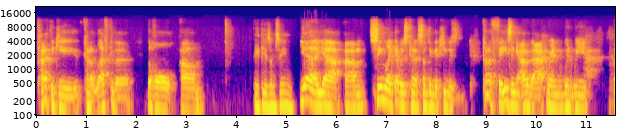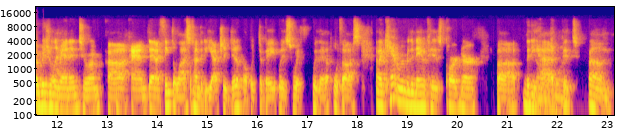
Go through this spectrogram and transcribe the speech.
kind of think he kind of left the the whole um, Atheism scene. yeah, yeah. Um, seemed like that was kind of something that he was kind of phasing out of that when when we originally ran into him. Uh, and then I think the last time that he actually did a public debate was with with uh, with us. And I can't remember the name of his partner uh, that he Oh, had, but um,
